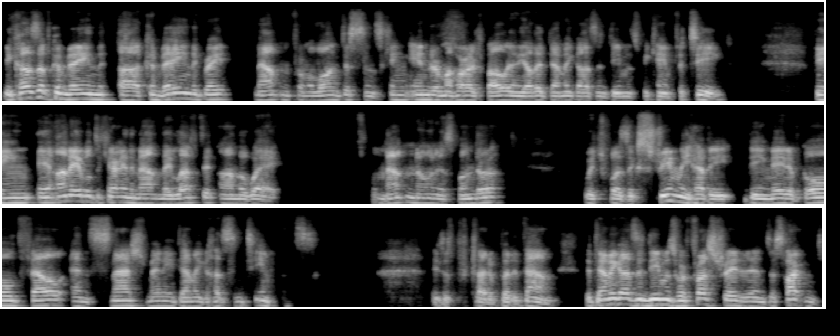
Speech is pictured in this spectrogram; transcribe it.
because of conveying, uh, conveying the great mountain from a long distance, King Indra, Maharaj Bali, and the other demigods and demons became fatigued. Being unable to carry the mountain, they left it on the way the mountain known as Mandara, which was extremely heavy, being made of gold, fell and smashed many demigods and demons. They just tried to put it down. The demigods and demons were frustrated and disheartened,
